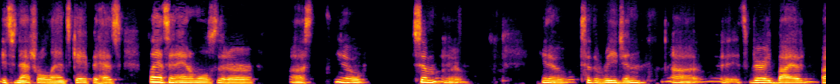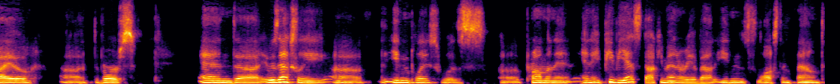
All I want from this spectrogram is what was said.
it's natural landscape. It has plants and animals that are, you know, sim, you know, you know, to the region. it's very bio bio diverse and uh, it was actually uh, the Eden Place was uh, prominent in a PBS documentary about Eden's lost and found.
